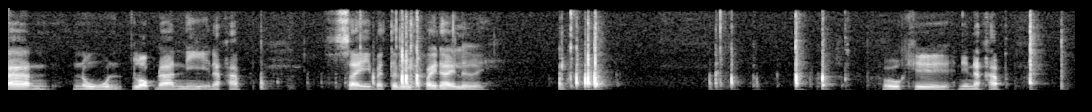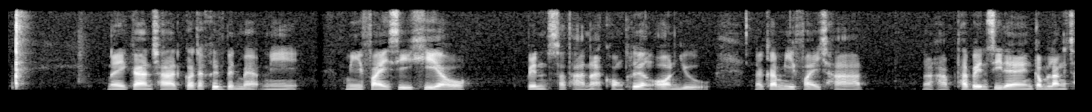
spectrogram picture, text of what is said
ด้านนู้นลบด้านนี้นะครับ ใส่แบตเตอรี่เข้าไปได้เลย โอเคนี่นะครับ ในการชาร์จก็จะขึ้นเป็นแบบนี้ มีไฟสีเขียวเป็นสถานะของเครื่องออนอยู่ แล้วก็มีไฟชาร์จ นะครับถ้าเป็นสีแดงกำลังช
